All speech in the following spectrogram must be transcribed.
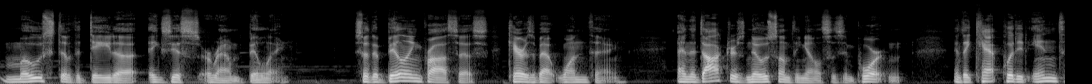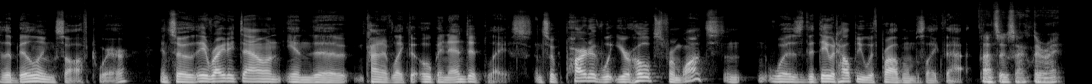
most of the data exists around billing. So the billing process cares about one thing, and the doctors know something else is important, and they can't put it into the billing software. And so they write it down in the kind of like the open ended place. And so part of what your hopes from Watson was that they would help you with problems like that. That's exactly right.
